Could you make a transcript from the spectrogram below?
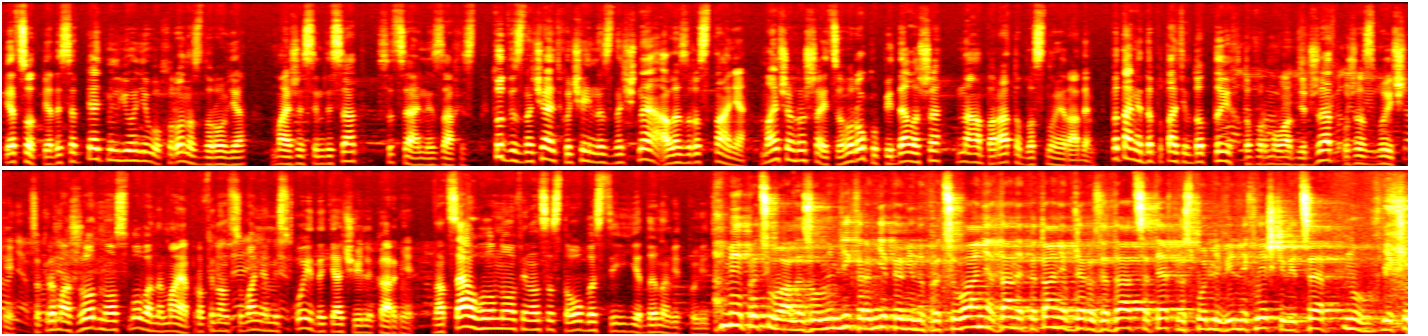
555 мільйонів охорона здоров'я. Майже 70 – соціальний захист. Тут відзначають, хоча й незначне, але зростання. Менше грошей цього року піде лише на апарат обласної ради. Питання депутатів до тих, хто формував бюджет, уже звичні. Зокрема, жодного слова немає про фінансування міської дитячої лікарні. На це у головного фінансиста області єдина відповідь. Ми працювали з головним лікарем, є певні напрацювання. Дане питання буде розглядатися теж при розподілі вільних лишків. І це, ну, якщо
